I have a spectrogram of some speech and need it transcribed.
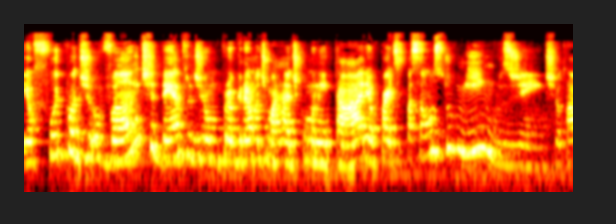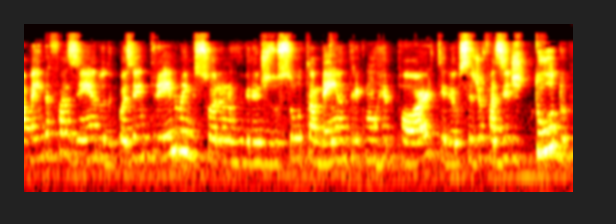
eu fui coadjuvante dentro de um programa de uma rádio comunitária, participação aos domingos, gente. Eu estava ainda fazendo, depois eu entrei numa emissora no Rio Grande do Sul também, entrei como repórter, ou seja, eu fazia de tudo,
